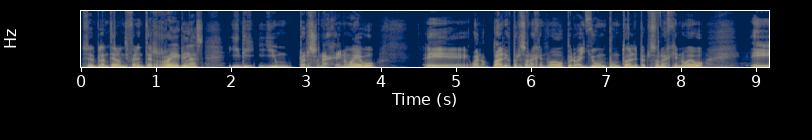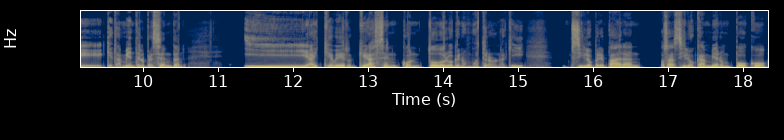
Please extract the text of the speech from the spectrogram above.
se plantearon diferentes reglas y, un personaje nuevo. Eh, bueno, varios personajes nuevos, pero hay un puntual de personaje nuevo eh, que también te lo presentan. Y hay que ver qué hacen con todo lo que nos mostraron aquí. Si lo preparan, o sea, si lo cambian un poco,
